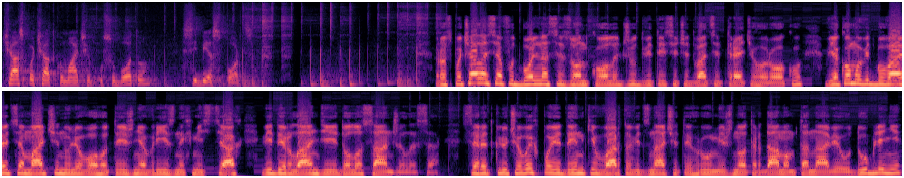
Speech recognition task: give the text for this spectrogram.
Час початку матчів у суботу. CBS Sports. Розпочалася футбольна сезон коледжу 2023 року, в якому відбуваються матчі нульового тижня в різних місцях від Ірландії до Лос-Анджелеса. Серед ключових поєдинків варто відзначити гру між Нотр-Дамом та Наві у Дубліні,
